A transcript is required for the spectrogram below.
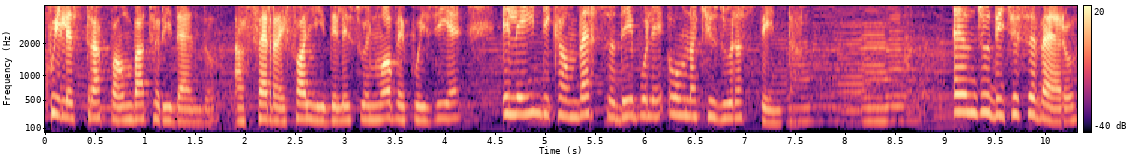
Qui le strappa un bacio ridendo, afferra i fogli delle sue nuove poesie e le indica un verso debole o una chiusura spenta. È un giudice severo,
